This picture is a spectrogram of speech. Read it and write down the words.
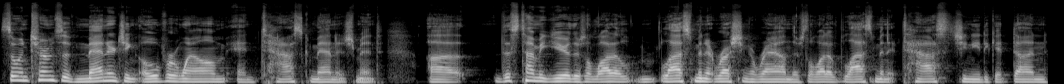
So, in terms of managing overwhelm and task management, uh, this time of year, there's a lot of last minute rushing around. There's a lot of last minute tasks you need to get done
